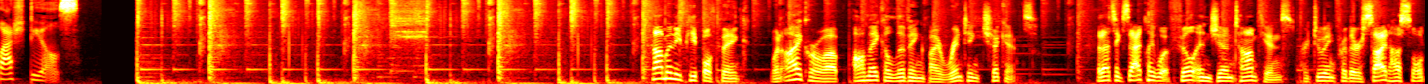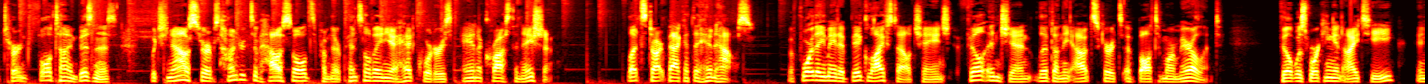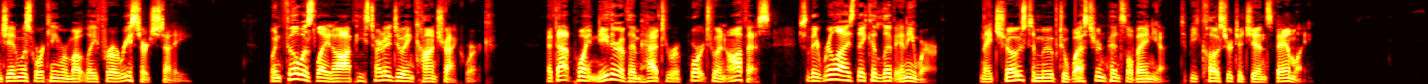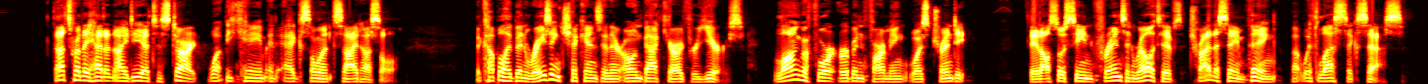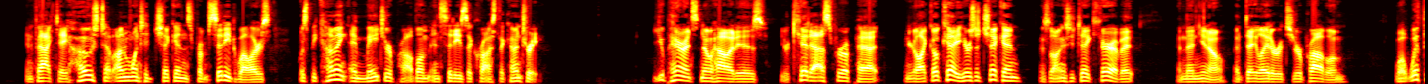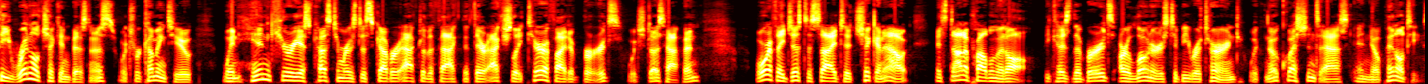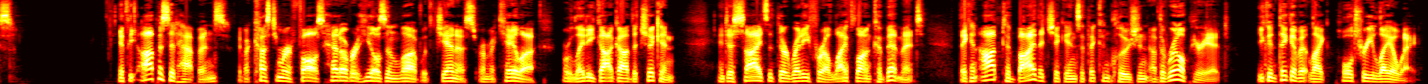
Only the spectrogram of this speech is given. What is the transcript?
slash deals. Not many people think, when I grow up, I'll make a living by renting chickens. But that's exactly what Phil and Jen Tompkins are doing for their side hustle turned full time business, which now serves hundreds of households from their Pennsylvania headquarters and across the nation. Let's start back at the hen house. Before they made a big lifestyle change, Phil and Jen lived on the outskirts of Baltimore, Maryland. Phil was working in IT, and Jen was working remotely for a research study. When Phil was laid off, he started doing contract work. At that point, neither of them had to report to an office, so they realized they could live anywhere, and they chose to move to Western Pennsylvania to be closer to Jen's family. That's where they had an idea to start what became an excellent side hustle. The couple had been raising chickens in their own backyard for years, long before urban farming was trendy. They had also seen friends and relatives try the same thing, but with less success. In fact, a host of unwanted chickens from city dwellers was becoming a major problem in cities across the country. You parents know how it is. Your kid asks for a pet, and you're like, okay, here's a chicken, as long as you take care of it. And then, you know, a day later, it's your problem. Well, with the rental chicken business, which we're coming to, when hen curious customers discover after the fact that they're actually terrified of birds, which does happen, or if they just decide to chicken out, it's not a problem at all because the birds are loaners to be returned with no questions asked and no penalties. If the opposite happens, if a customer falls head over heels in love with Janice or Michaela or Lady Gaga the chicken and decides that they're ready for a lifelong commitment, they can opt to buy the chickens at the conclusion of the rental period. You can think of it like poultry layaway.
